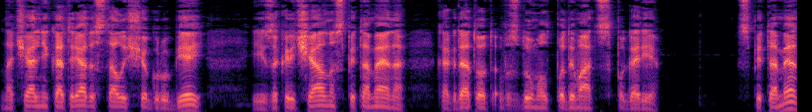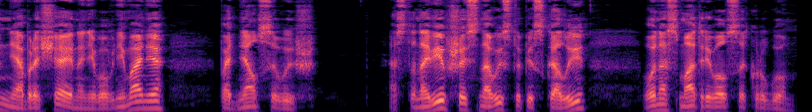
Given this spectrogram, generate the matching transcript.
Начальник отряда стал еще грубей и закричал на Спитамена, когда тот вздумал подыматься по горе. Спитамен, не обращая на него внимания, поднялся выше. Остановившись на выступе скалы, он осматривался кругом.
